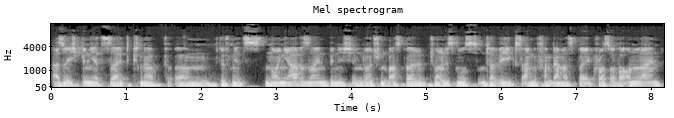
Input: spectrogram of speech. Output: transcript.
Also ich bin jetzt seit knapp, ähm, dürfen jetzt neun Jahre sein, bin ich im deutschen Basketballjournalismus unterwegs, angefangen damals bei Crossover Online,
